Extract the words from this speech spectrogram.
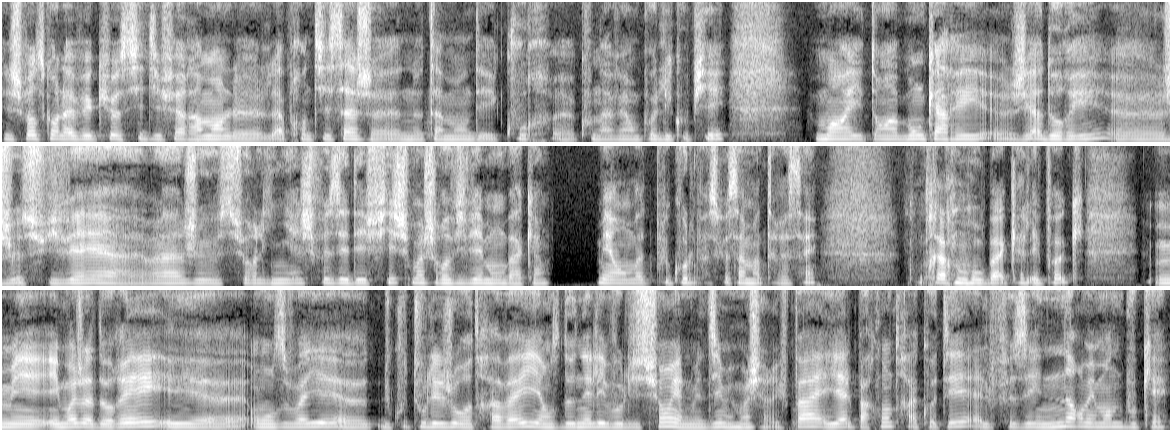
Et je pense qu'on l'a vécu aussi différemment l'apprentissage, euh, notamment des cours euh, qu'on avait en polycopier. Moi, étant un bon carré, j'ai adoré. je suivais, voilà, je surlignais, je faisais des fiches. Moi, je revivais mon bac, hein. mais en mode plus cool parce que ça m'intéressait, contrairement au bac à l'époque. Mais et moi j'adorais et euh, on se voyait euh, du coup tous les jours au travail et on se donnait l'évolution et elle me dit mais moi j'y arrive pas. Et elle par contre à côté elle faisait énormément de bouquets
